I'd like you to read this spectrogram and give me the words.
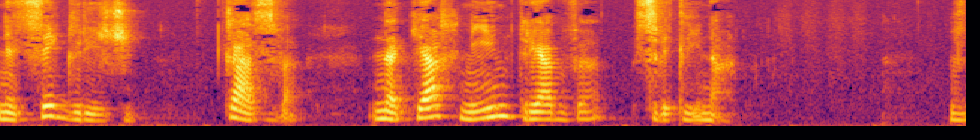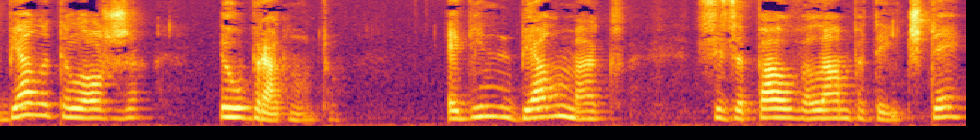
не се грижи. Казва, на тях не им трябва светлина. В бялата ложа е обратното. Един бял мак се запалва лампата и чете,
